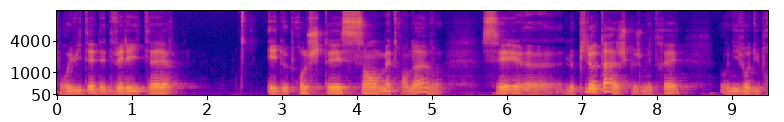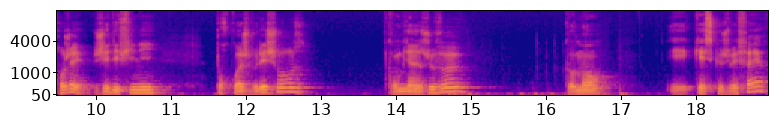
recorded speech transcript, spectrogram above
pour éviter d'être velléitaire et de projeter sans mettre en œuvre, c'est euh, le pilotage que je mettrai au niveau du projet. J'ai défini pourquoi je veux les choses, combien je veux, comment et qu'est-ce que je vais faire.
